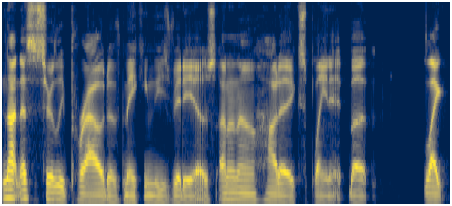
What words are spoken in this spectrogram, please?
not necessarily proud of making these videos. I don't know how to explain it, but like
